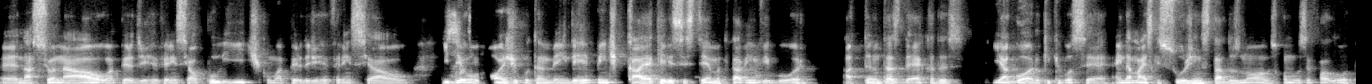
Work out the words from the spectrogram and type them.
é, nacional, uma perda de referencial político, uma perda de referencial ideológico também. De repente cai aquele sistema que estava em vigor há tantas décadas e agora o que que você é? Ainda mais que surgem estados novos, como você falou,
